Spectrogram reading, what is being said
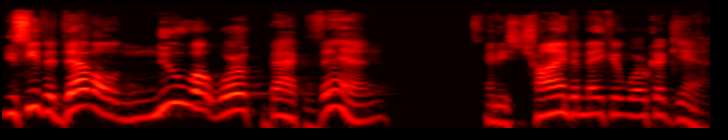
You see, the devil knew what worked back then, and he's trying to make it work again.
